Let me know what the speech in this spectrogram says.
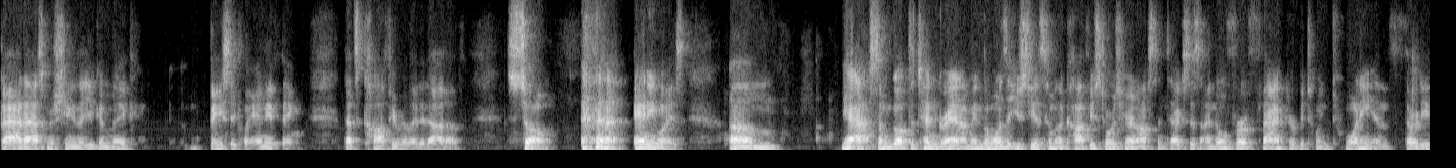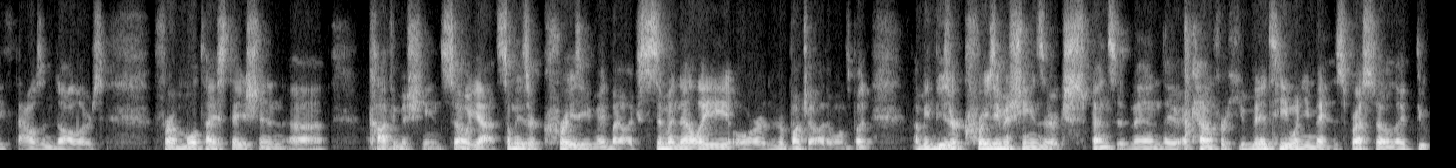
badass machine that you can make basically anything that's coffee related out of. So anyways, um, yeah, some go up to 10 grand. I mean, the ones that you see at some of the coffee stores here in Austin, Texas, I know for a fact are between 20 and $30,000 for a multi-station uh, coffee machines. So yeah, some of these are crazy, made by like Simonelli or there are a bunch of other ones. But I mean, these are crazy machines They're expensive, man. They account for humidity when you make espresso. They do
